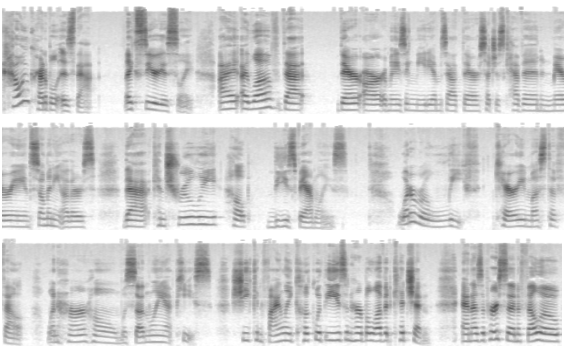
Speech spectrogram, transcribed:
How incredible is that? Like, seriously. I, I love that there are amazing mediums out there, such as Kevin and Mary and so many others, that can truly help these families. What a relief Carrie must have felt when her home was suddenly at peace. She can finally cook with ease in her beloved kitchen. And as a person, a fellow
